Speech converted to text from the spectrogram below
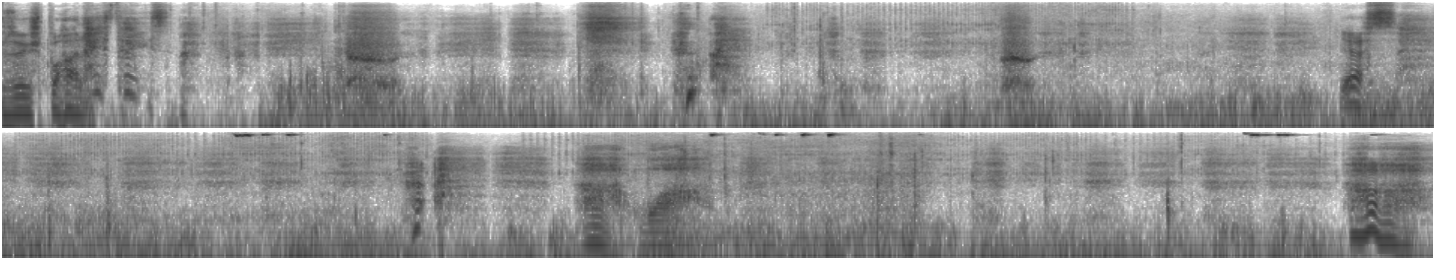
Excusez, je suis pas à l'aise. Thérèse. Yes. Ah, wow. Ah.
